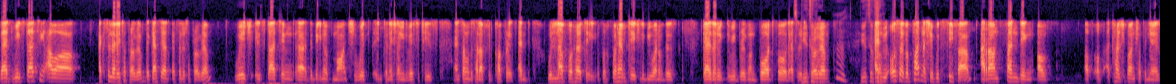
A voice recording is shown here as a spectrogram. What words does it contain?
That we're starting our accelerator program, the Garcia Accelerator Program, which is starting uh, at the beginning of March with international universities and some of the South African corporates. And we'd love for her to for, for him to actually be one of those guys that we, we bring on board for the accelerator Beautiful. program. Beautiful. And we also have a partnership with SEFA around funding of of, of township entrepreneurs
